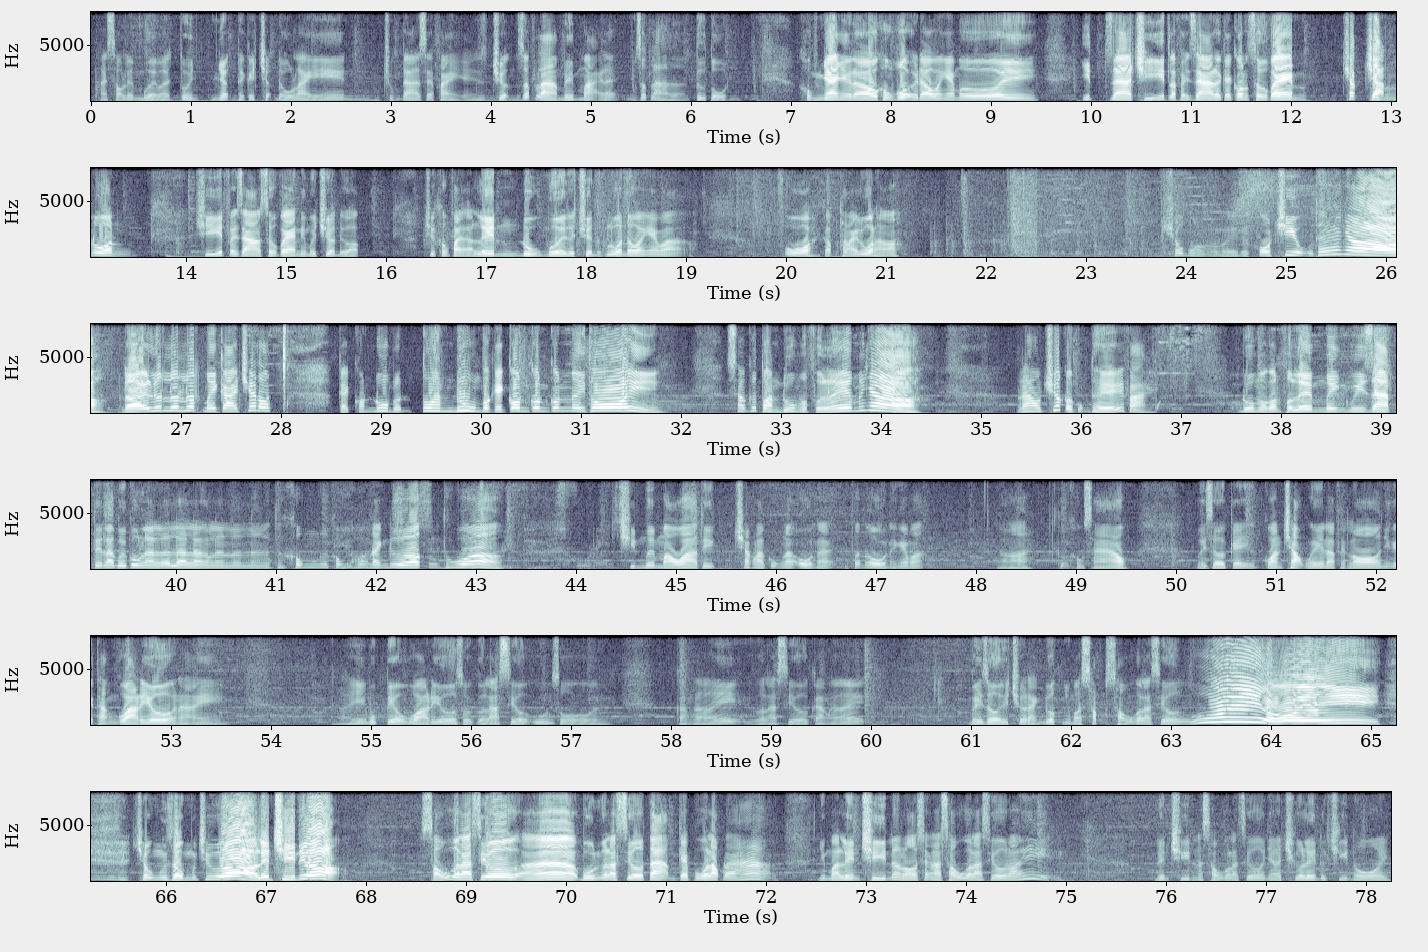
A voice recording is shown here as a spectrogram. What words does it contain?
26 lên 10 mà tôi nhận thấy cái trận đấu này ấy, Chúng ta sẽ phải chuyển rất là mềm mại đấy. Rất là từ tốn. Không nhanh ở đâu, không vội ở đâu anh em ơi. Ít ra chí ít là phải ra được cái con Sven. Chắc chắn luôn chỉ ít phải ra Sven thì mới chuyển được Chứ không phải là lên đủ 10 rồi chuyển được luôn đâu anh em ạ Ủa gặp thằng này luôn hả Trông này khó chịu thế nhờ Đấy lướt lướt lướt mấy cái chết thôi Cái con Doom nó toàn Doom và cái con con con này thôi Sao cứ toàn Doom và Flame ấy nhờ Rao trước là cũng thế phải Doom vào con Flaming Wizard Thế là cuối cùng là là, là, là, là, là, là không, không không đánh được Thua 90 máu à thì chắc là cũng là ổn đấy, Vẫn ổn anh em ạ. Đó cũng không sao. Bây giờ cái quan trọng ấy là phải lo những cái thằng Warrior này. Đấy, mục tiêu Warrior rồi Glacier, Úi rồi Càng đấy, Glacier càng đấy. Bây giờ thì chưa đánh được nhưng mà sắp 6 Glacier. Ui rồi Trông giống chưa? Lên 9 nữa 6 Glacier. À 4 Glacier tạm kẹp Warlock đã. Nhưng mà lên 9 là nó sẽ là 6 Glacier đấy. Lên 9 là 6 Glacier nhá, Chưa lên được 9 thôi.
